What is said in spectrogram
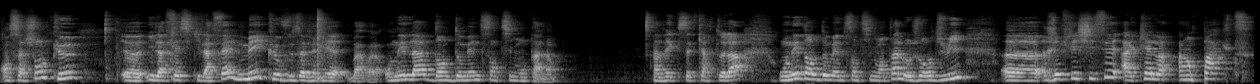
en sachant que euh, il a fait ce qu'il a fait, mais que vous avez... Bah, voilà, on est là dans le domaine sentimental. Hein. Avec cette carte-là, on est dans le domaine sentimental aujourd'hui. réfléchissez à quel impact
